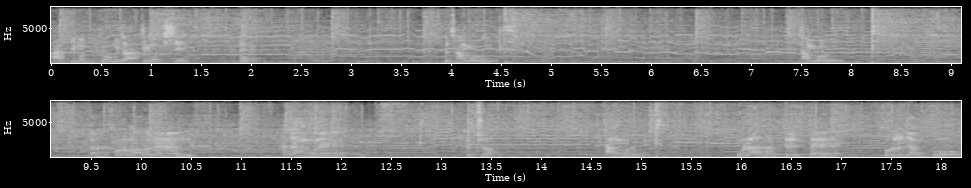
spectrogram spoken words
아낌없이 들어보자, 아낌없이. 자, 장군. 장군. 자, 포로 막으면은 사장군의 그쵸? 장군 올라섰을 때 포를 잡고.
